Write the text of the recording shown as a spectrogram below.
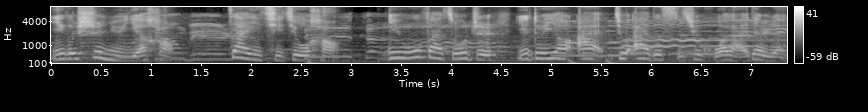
一个侍女也好，在一起就好。你无法阻止一对要爱就爱得死去活来的人。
